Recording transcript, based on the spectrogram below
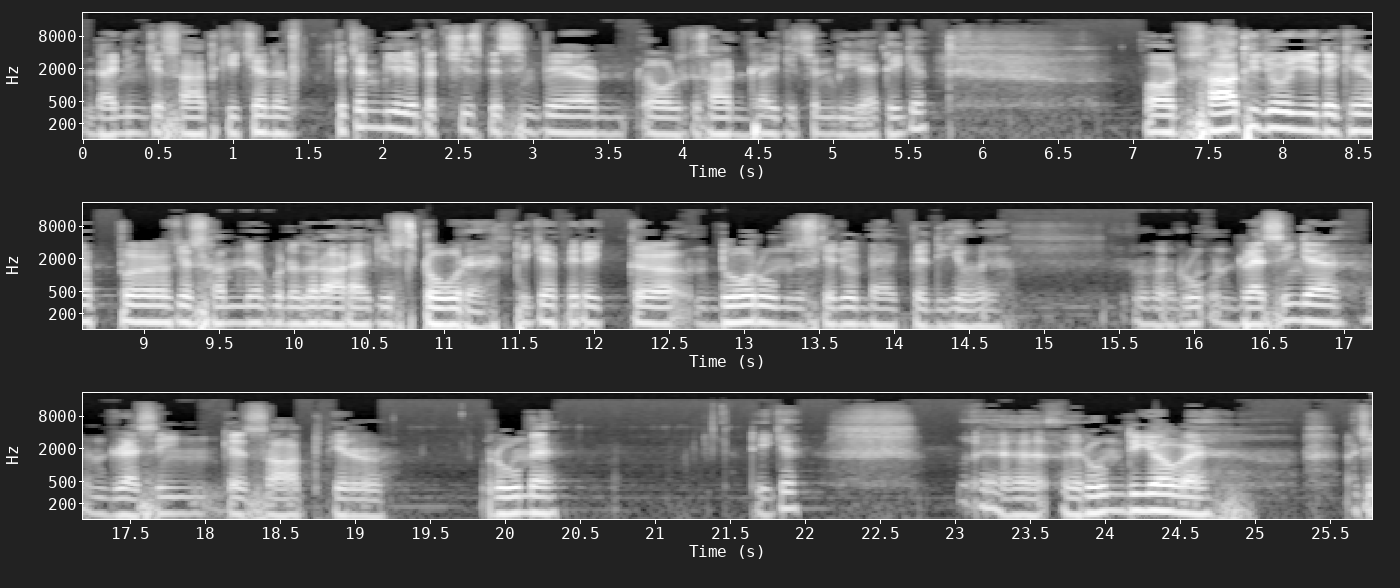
ڈائننگ کے ساتھ کچن ہے۔ کچن بھی ایک اچھی اسپیسنگ پہ ہے اور اس کے ساتھ ڈرائی کچن بھی ہے، ٹھیک ہے۔ اور ساتھ ہی جو یہ دیکھیں آپ کے سامنے آپ کو نظر آ رہا ہے کہ اسٹور ہے، ٹھیک ہے۔ پھر ایک دو رومز اس کے جو بیک پہ دیے ہوئے ہیں۔ ڈریسنگ ہے ڈریسنگ کے ساتھ پھر روم ہے، ٹھیک ہے۔ روم دیا ہوا ہے۔ اچھا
